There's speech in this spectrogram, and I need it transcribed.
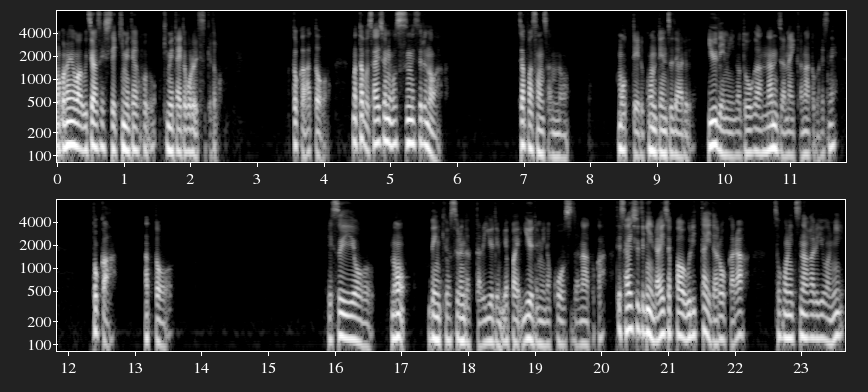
まあ、この辺は打ち合わせして決めた決めたいところですけど、とか、あと、まあ、多分最初にお勧めするのは、ジャパソンさんの持っているコンテンツであるユーデミーの動画なんじゃないかなとかですね。とか、あと、SEO の勉強するんだったらユーデミ、やっぱりユーデミのコースだなとか。で、最終的にライジャパを売りたいだろうから、そこにつながるように、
